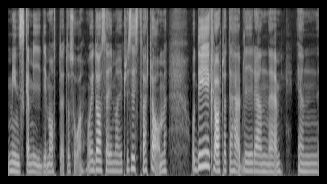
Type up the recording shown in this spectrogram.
minska midjemåttet och så. Och idag säger man ju precis tvärtom. Och det är klart att det här blir en, eh, en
